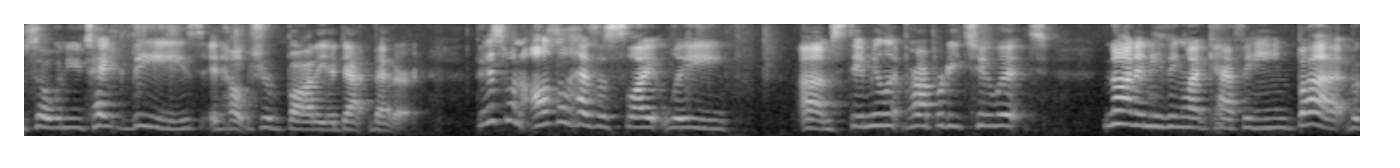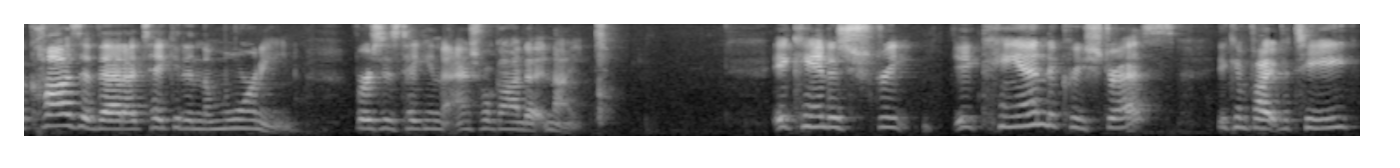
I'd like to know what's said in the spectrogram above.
So when you take these, it helps your body adapt better. This one also has a slightly um, stimulant property to it. Not anything like caffeine, but because of that, I take it in the morning versus taking the ashwagandha at night. It can it can decrease stress. It can fight fatigue.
